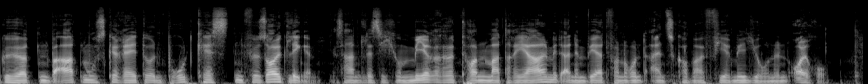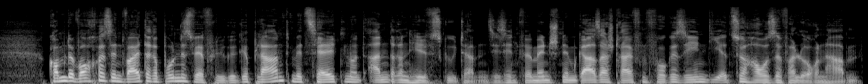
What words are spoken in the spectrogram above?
gehörten Beatmungsgeräte und Brutkästen für Säuglinge. Es handelt sich um mehrere Tonnen Material mit einem Wert von rund 1,4 Millionen Euro. Kommende Woche sind weitere Bundeswehrflüge geplant mit Zelten und anderen Hilfsgütern. Sie sind für Menschen im Gazastreifen vorgesehen, die ihr Zuhause verloren haben.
